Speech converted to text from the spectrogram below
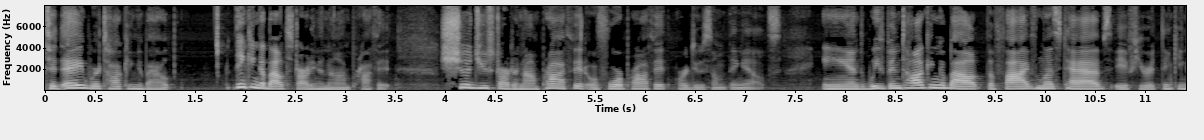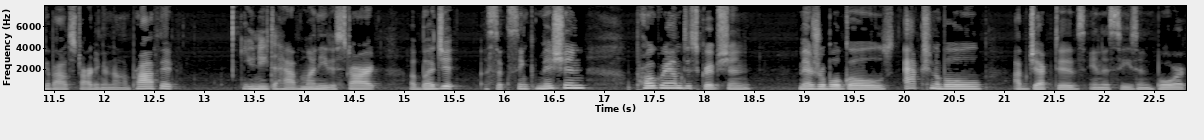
Today we're talking about thinking about starting a nonprofit. Should you start a nonprofit or for profit or do something else? And we've been talking about the five must haves if you're thinking about starting a nonprofit. You need to have money to start, a budget, a succinct mission, program description, measurable goals, actionable objectives, and a seasoned board.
